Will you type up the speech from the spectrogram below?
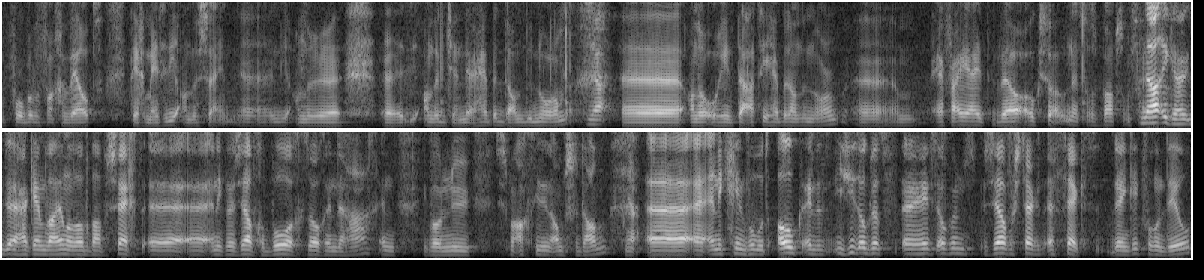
voorbeelden van geweld tegen mensen die anders zijn, eh, die, andere, eh, die andere gender hebben dan de norm, Ja. eh, andere oriëntatie hebben dan de norm. Ehm, ervaar jij het wel ook zo, net zoals Babs omschrijft? Nou, ik her- herken wel helemaal wat Bab zegt. Eh, eh, en ik ben zelf geboren getogen in Den Haag. En ik woon nu sinds mijn 18 in Amsterdam. Ja. Eh, en ik ging bijvoorbeeld ook, en dat, je ziet ook dat heeft ook een zelfversterkend effect, denk ik, voor een deel.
